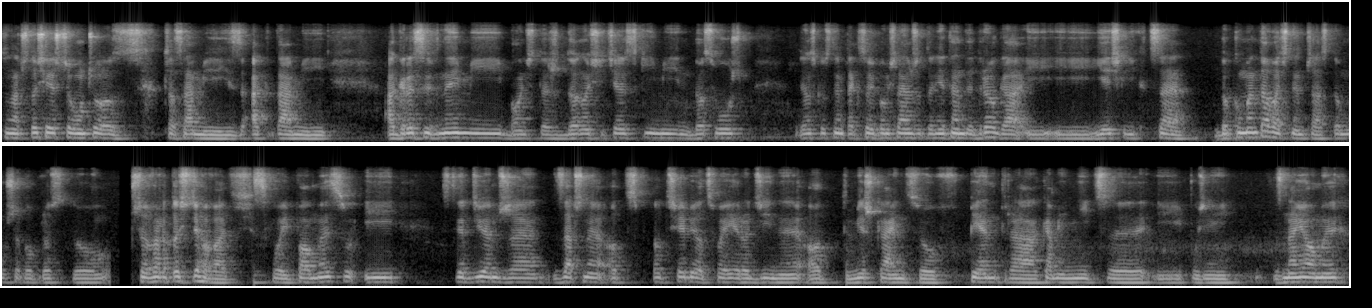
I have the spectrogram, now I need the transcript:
to znaczy to się jeszcze łączyło z, czasami z aktami agresywnymi bądź też donosicielskimi do służb. W związku z tym tak sobie pomyślałem, że to nie tędy droga i, i jeśli chcę dokumentować ten czas, to muszę po prostu przewartościować swój pomysł i stwierdziłem, że zacznę od, od siebie, od swojej rodziny, od mieszkańców piętra, kamienicy i później znajomych,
